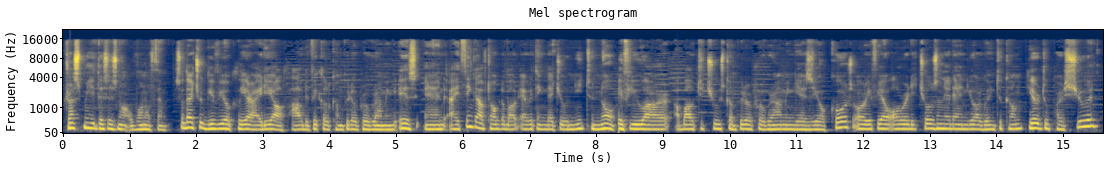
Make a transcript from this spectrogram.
trust me this is not one of them. So that should give you a clear idea of how difficult computer programming is and I think I've talked about everything that you need to know if you are about to choose computer programming as your course or if you have already chosen it and you are going to come here to pursue it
